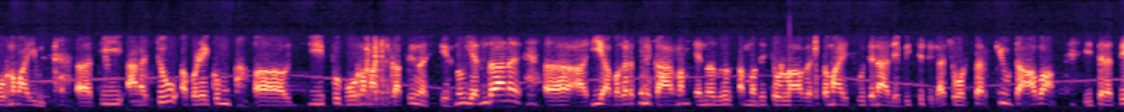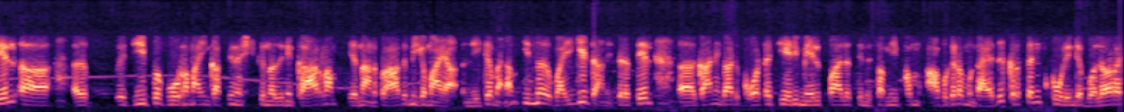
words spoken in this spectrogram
പൂർണമായും തീ അണച്ചു. അപ്പോഴേക്കും ജീപ്പ് പൂർണമായും കത്തി നശിച്ചിരുന്നു. എന്താണ് ഈ അപകടത്തിന് കാരണം എന്നത് സംബന്ധിച്ചുള്ള വ്യക്തമായ സൂചന ലഭിച്ചിട്ടില്ല. ഷോർട്ട് സർക്യൂട്ട് ആവാം. ഇത്തരത്തിൽ ജീപ്പ് പൂർണമായും കത്തി നശിക്കുന്നതിന് കാരണം എന്നാണ് പ്രാഥമികമായ നിഗമനം. ഇന്ന് വൈകിട്ടാണ് ഇത്തരത്തിൽ കാഞ്ഞങ്ങാട് കോട്ടച്ചേരി മേൽപ്പാലത്തിന് സമീപം അപകടമുണ്ടായത്. ക്രിസ്ത്യൻ സ്കൂളിന്റെ ബൊലോറ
